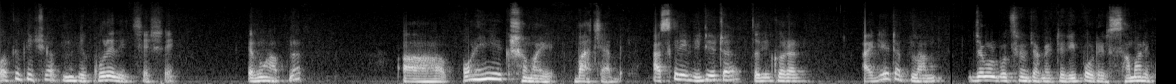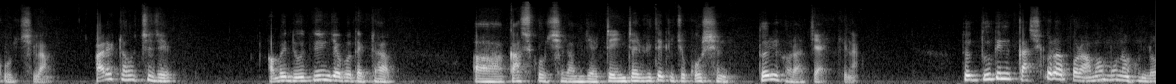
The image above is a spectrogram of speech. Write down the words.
কত কিছু আপনাকে করে দিচ্ছে সে এবং আপনার অনেক সময় বাঁচাবে। আজকের এই ভিডিওটা তৈরি করার আইডিয়াটা পেলাম। যেমন বলছিলাম যে আমি একটা রিপোর্টের সামারি করছিলাম। আরেকটা হচ্ছে যে, আমি দুই দিন যাবত একটা কাজ করছিলাম যে একটা ইন্টারভিউতে কিছু কোশ্চেন তৈরি করা যায় কিনা। তো দুদিন কাজ করার পর আমার মনে হলো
